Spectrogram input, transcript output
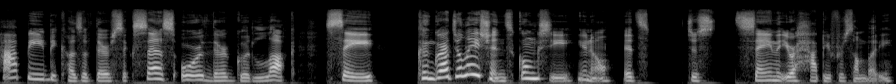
happy because of their success or their good luck. Say, congratulations, 恭喜. You know, it's just saying that you're happy for somebody.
